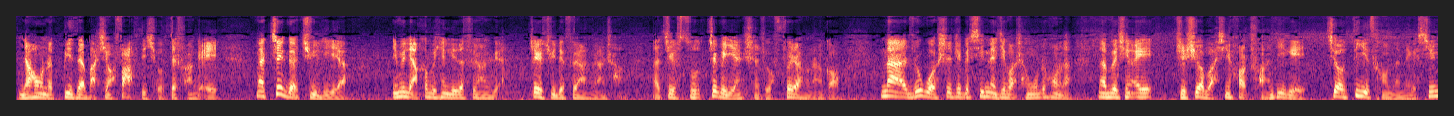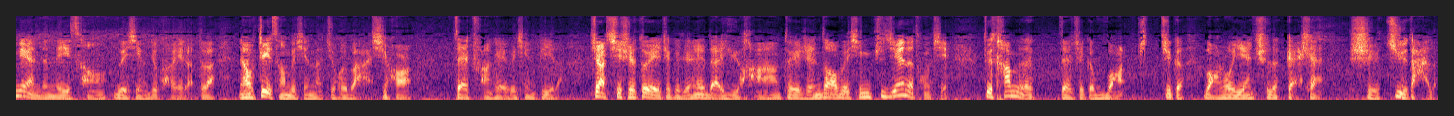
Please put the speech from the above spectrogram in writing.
然后呢 B 再把信号发地球，再传给 A。那这个距离啊，因为两颗卫星离得非常远，这个距离非常非常长啊，这个速这个延迟就非常非常高。那如果是这个星链计划成功之后呢，那卫星 A 只需要把信号传递给较低层的那个星链的那一层卫星就可以了，对吧？然后这层卫星呢就会把信号再传给卫星 B 了。这样其实对这个人类的宇航、对人造卫星之间的通信、对他们的的这个网这个网络延迟的改善是巨大的。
